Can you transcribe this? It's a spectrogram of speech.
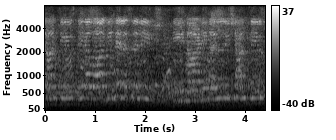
ಶಾಂತಿಯು ಸ್ಥಿರವಾಗಿ ನೆಲೆಸಲಿ. ಈ ನಾಡಿನಲ್ಲಿ ಶಾಂತಿಯು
